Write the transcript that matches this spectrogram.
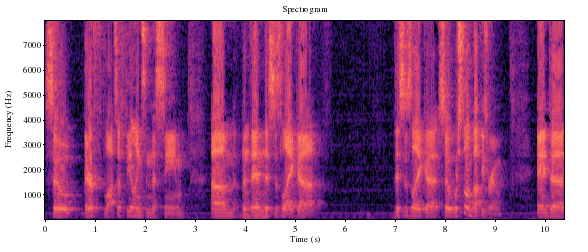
so there are lots of feelings in this scene, um, but Mm-hmm. then this is like uh, this is like uh, so we're still in Buffy's room, and uh,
